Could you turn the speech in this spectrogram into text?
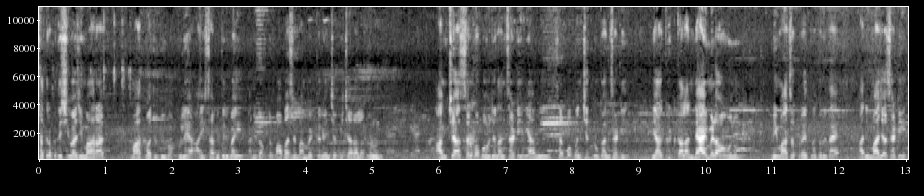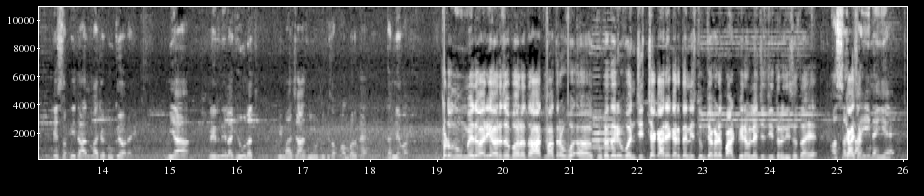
छत्रपती शिवाजी महाराज महात्मा ज्योतिबा फुले आई सावित्रीबाई आणि डॉक्टर बाबासाहेब आंबेडकर यांच्या विचाराला धरून आमच्या सर्व बहुजनांसाठी आणि आम्ही सर्व वंचित लोकांसाठी या घटकाला न्याय मिळावा म्हणून मी माझा प्रयत्न करीत आहे आणि माझ्यासाठी हे संविधान माझ्या डोक्यावर आहे. मी या प्रेरणेला घेऊनच मी माझ्या आज निवडणुकीचा फॉर्म भरत आहे. धन्यवाद. कडून उमेदवारी अर्ज भरत आहात. मात्र कुठेतरी वंचितच्या कार्यकर्त्यांनीच तुमच्याकडे पाठ फिरवल्याचे चित्र दिसत आहे. असं काही नाही आहे.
